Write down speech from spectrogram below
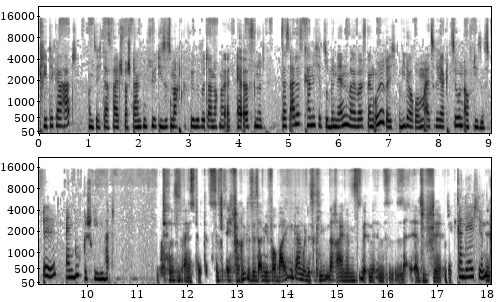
Kritiker hat und sich da falsch verstanden fühlt. Dieses Machtgefüge wird dann nochmal eröffnet. Das alles kann ich jetzt so benennen, weil Wolfgang Ulrich wiederum als Reaktion auf dieses Bild ein Buch geschrieben hat. Das ist, eine, das ist echt verrückt. Es ist an mir vorbeigegangen und es klingt nach einem also Skandälchen.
